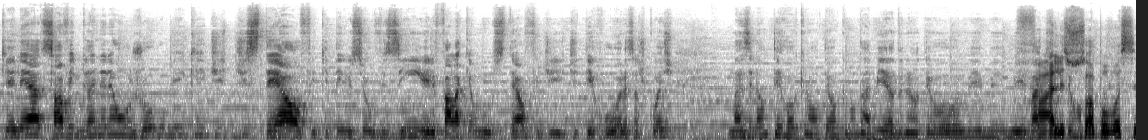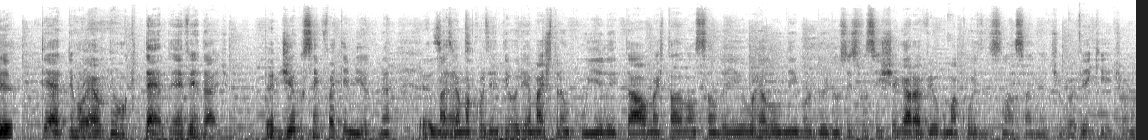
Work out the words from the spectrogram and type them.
Que ele é, salvo engano, ele é um jogo meio que de, de stealth, que tem o seu vizinho. Ele fala que é um stealth de, de terror, essas coisas. Mas ele é um terror que não é um terror que não dá medo, né? Um terror meio, meio, meio Fale terror só por você. É, terror, é o terror que é, é verdade. O Diego sempre vai ter medo, né? Exato. Mas é uma coisa em teoria mais tranquila e tal, mas tá lançando aí o Hello Neighbor 2. Não sei se vocês chegaram a ver alguma coisa desse lançamento. Chegou a ver, Kate, ou não?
